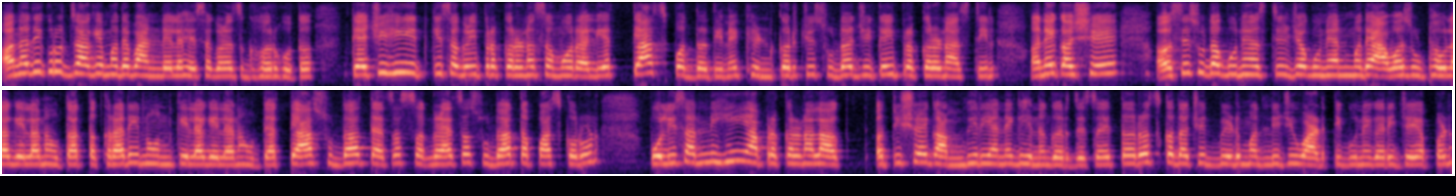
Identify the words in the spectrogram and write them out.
अनधिकृत जागेमध्ये बांधलेलं हे सगळंच घर होतं. त्याचीही इतकी सगळी प्रकरणं समोर आली आहेत. त्याच पद्धतीने खिंडकरची सुद्धा जी काही प्रकरणं असतील अनेक असे असे सुद्धा गुन्हे असतील ज्या गुन्ह्यांमध्ये आवाज उठवला गेला नव्हता तक्रारी नोंद केल्या गेल्या नव्हत्या त्या सुद्धा त्याचा सगळ्याचा सुद्धा तपास करून पोलिसांनीही या प्रकरणाला अतिशय गांभीर्याने घेणं गरजेचं आहे. तरच कदाचित बीडमधली जी वाढती गुन्हेगारी जे आपण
